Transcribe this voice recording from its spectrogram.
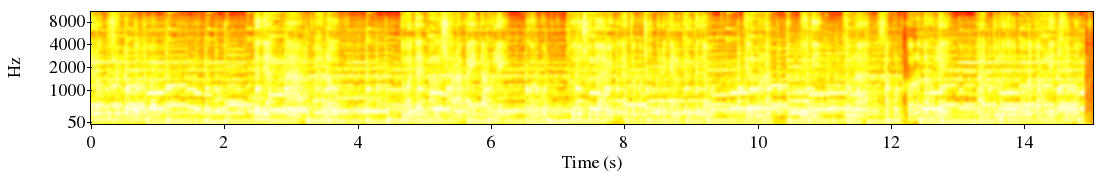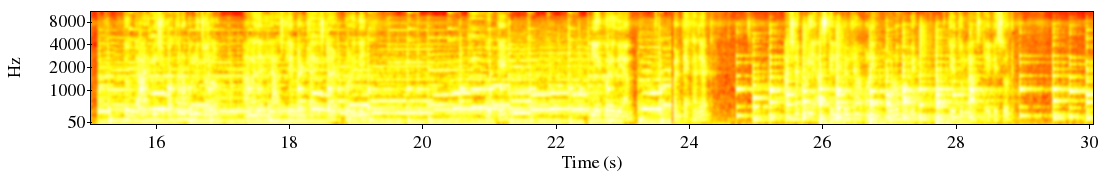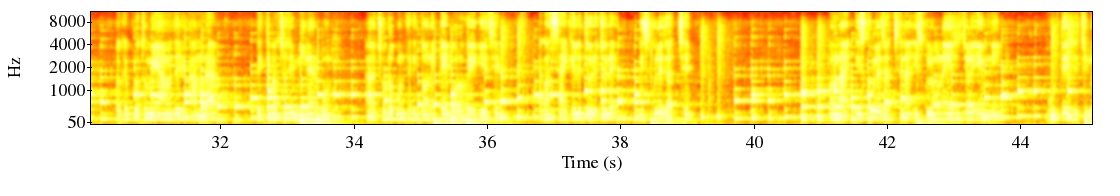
এরকম কিছু একটা বলতে পারো। যদি ভালো, তোমাদের ভালো সাড়া পাই তাহলে করব। শুধু শুধু আমি এত কষ্ট করে কেন খেলতে যাব? খেলব না। যদি তোমরা সাপোর্ট করো তাহলে, আর তোমরা যদি বলো তাহলেই খেলব। তো আর বেশি কথা না বলি চলো, আমাদের লাস্ট লেভেলটা স্টার্ট করে দিই। ওকে প্লে করে দিলাম। এবার দেখা যাক। আশা করি আজকের লেভেলটা অনেক বড় হবে, যেহেতু লাস্ট এপিসোড ওকে প্রথমে আমাদের, আমরা দেখতে পাচ্ছ যে মিনার বোন ছোট বোনটা কিন্তু অনেকটাই বড় হয়ে গিয়েছে। এখন সাইকেলে চড়ে চড়ে স্কুলে যাচ্ছে। ও না স্কুলে যাচ্ছে না স্কুলে মনে হয় এসেছিল এমনি, ঘুরতে এসেছিল।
